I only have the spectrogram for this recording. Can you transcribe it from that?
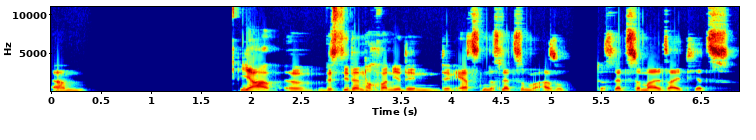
Ähm, ja, äh, wisst ihr denn noch, wann ihr den, den ersten, das letzte Mal, also das letzte Mal seit jetzt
